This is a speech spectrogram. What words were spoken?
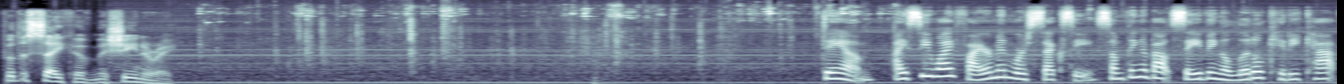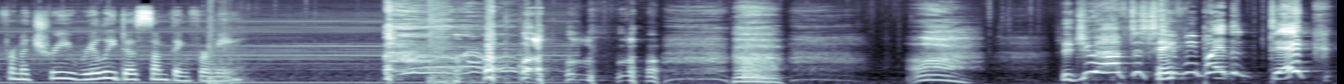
for the sake of machinery. Damn, I see why firemen were sexy. Something about saving a little kitty cat from a tree really does something for me. Did you have to save me by the dick?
